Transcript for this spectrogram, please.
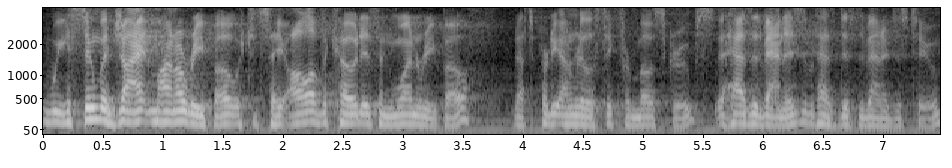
we assume a giant monorepo, which would say all of the code is in one repo. That's pretty unrealistic for most groups. It has advantages, but it has disadvantages too.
